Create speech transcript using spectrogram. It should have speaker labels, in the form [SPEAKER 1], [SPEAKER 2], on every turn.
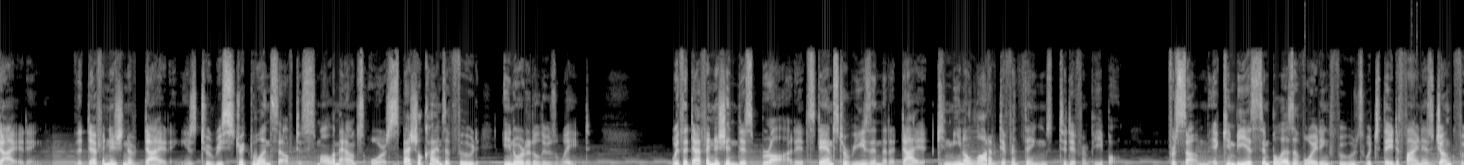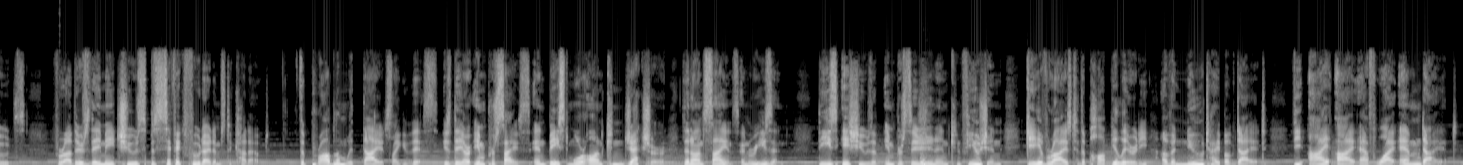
[SPEAKER 1] Dieting. The definition of dieting is to restrict oneself to small amounts or special kinds of food in order to lose weight. With a definition this broad, it stands to reason that a diet can mean a lot of different things to different people. For some, it can be as simple as avoiding foods which they define as junk foods. For others, they may choose specific food items to cut out. The problem with diets like this is they are imprecise and based more on conjecture than on science and reason. These issues of imprecision and confusion gave rise to the popularity of a new type of diet, the IIFYM diet.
